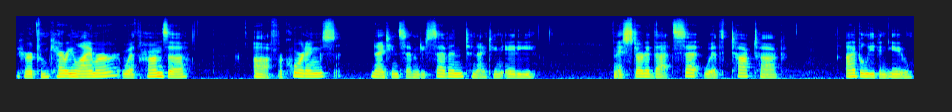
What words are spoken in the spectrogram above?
We heard from Kerry Leimer with Hansa off Recordings 1977 to 1980. And I started that set with Talk Talk, I Believe in You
